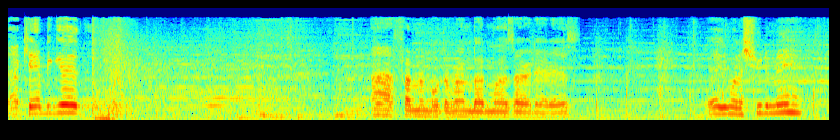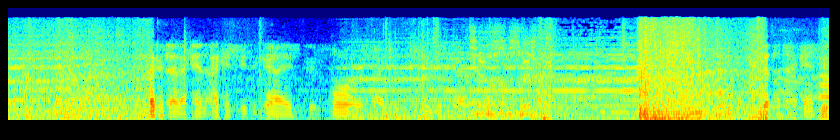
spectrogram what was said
That can't be good. Ah, if I remember what the run button was, alright, there it is. Yeah, you wanna shoot at me? Like I said, I can I can shoot the guys through the floor, so I can shoot this guy. Right Guess I can't shoot.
